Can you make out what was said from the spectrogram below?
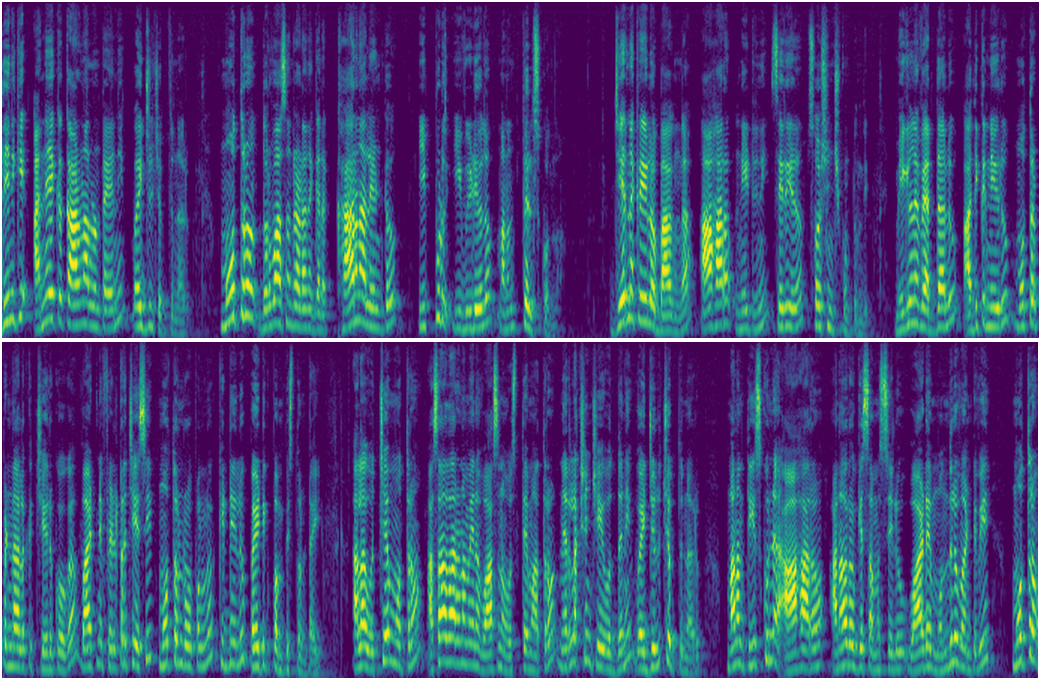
దీనికి అనేక కారణాలు ఉంటాయని వైద్యులు చెప్తున్నారు. మూత్రం దుర్వాసన రావడానికి గల కారణాలేంటో ఇప్పుడు ఈ వీడియోలో మనం తెలుసుకుందాం. జీర్ణక్రియలో భాగంగా ఆహారం నీటిని శరీరం శోషించుకుంటుంది. మిగిలిన వ్యర్థాలు అధిక నీరు మూత్రపిండాలకు చేరుకోగా వాటిని ఫిల్టర్ చేసి మూత్రం రూపంలో కిడ్నీలు బయటికి పంపిస్తుంటాయి. అలా వచ్చే మూత్రం అసాధారణమైన వాసన వస్తే మాత్రం నిర్లక్ష్యం చేయవద్దని వైద్యులు చెప్తున్నారు. మనం తీసుకునే ఆహారం అనారోగ్య సమస్యలు వాడే మందులు వంటివి మూత్రం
